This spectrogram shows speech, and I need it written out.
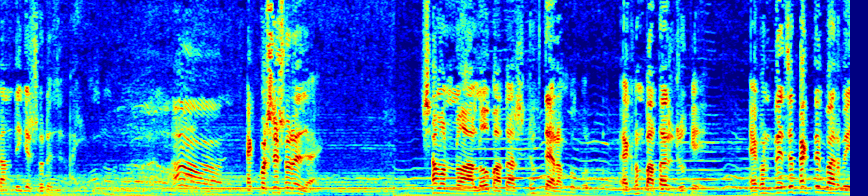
ডান দিকে সরে যায়। এক পাশে সরে যায়। সামান্য আলো বাতাস ঢুকতে আরম্ভ করল। এখন বাতাস ঢুকে, এখন বেঁচে থাকতে পারবে,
